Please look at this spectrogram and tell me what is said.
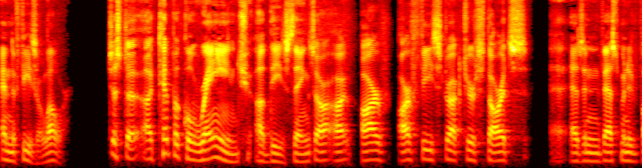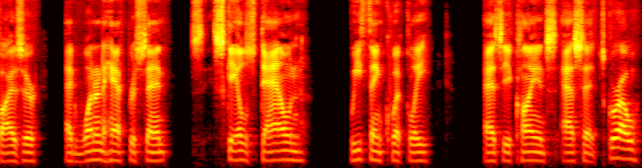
and the fees are lower. Just a, a typical range of these things. Our, our, our, our fee structure starts uh, as an investment advisor at 1.5%, scales down, we think quickly, as the client's assets grow.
